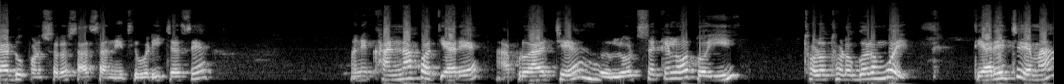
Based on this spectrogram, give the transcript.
લાડુ પણ સરસ આસાનીથી વળી જશે. અને ખાંડ નાખો ત્યારે આપણો આ જે લોટ શેકેલો હતો એ થોડો થોડો ગરમ હોય ત્યારે જ એમાં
